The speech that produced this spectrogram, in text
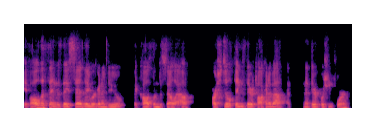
if all the things they said they were going to do that caused them to sell out are still things they're talking about and that they're pushing for,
